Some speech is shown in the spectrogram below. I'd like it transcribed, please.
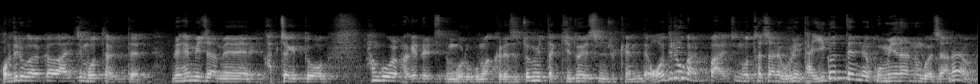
어디로 갈까 알지 못할 때 우리 해미자매 갑자기 또 한국을 가게 될지도 모르고 막 그래서 좀 이따 기도했으면 좋겠는데 어디로 갈까 알지 못하잖아요. 우린 다 이것 때문에 고민하는 거잖아요.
